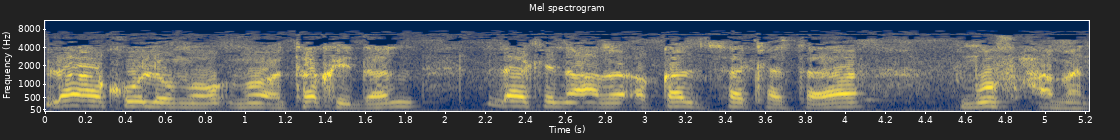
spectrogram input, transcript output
لا أقول معتقدا لكن على الأقل سكت مفحما.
